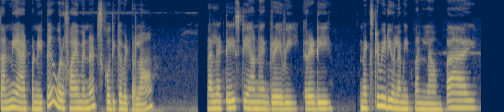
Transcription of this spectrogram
தண்ணி ஆட் பண்ணிவிட்டு ஒரு ஃபைவ் மினிட்ஸ் கொதிக்க விட்டுறலாம். நல்ல டேஸ்டியான கிரேவி ரெடி. நெக்ஸ்ட் வீடியோவில் மீட் பண்ணலாம். பாய்.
